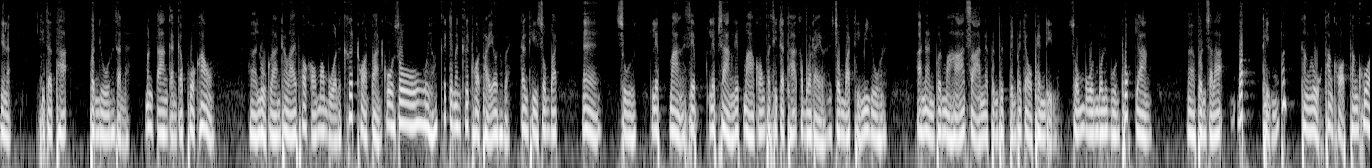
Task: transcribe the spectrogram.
นี่แหละทิฏฐะพันอยู่นั่นสันละมันต่างกันกับพวกเข้าลูกหลานทั้งหลายพ่อเขามาบวชเลยคืดถอดบานโกโซคือจะมันคือถอดไผ่เอาไปทั้งทีสมบัติเออสู่ เล็บมากเซฟเล็บสร้างเล็บมาของพระสิทธะขบวไดสมบัติที่มีอยู่อันนั้นเป็นมหาศาลเนี่ยเป็นเป็นพระเจ้าแผ่นดิน สมบูรณ์บริบูรณ์ทุกอย่างเป็นสละวัดถิ่มวัดทั้งลูกทั้งขอบทั้งขั้ว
